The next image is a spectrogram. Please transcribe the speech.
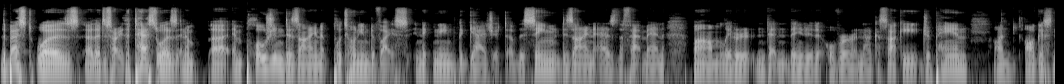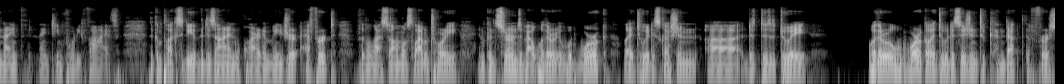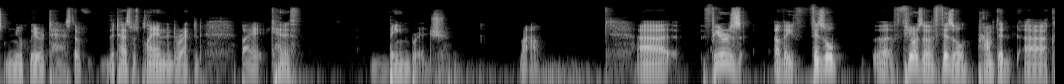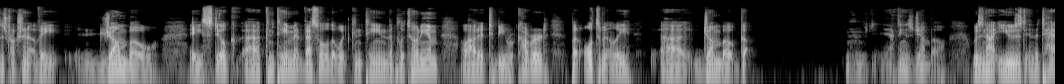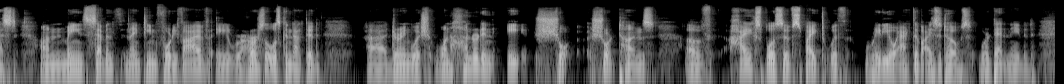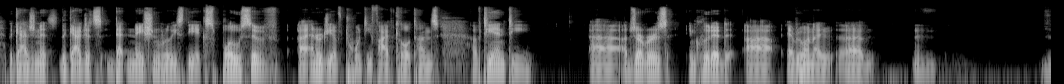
The best was uh, that. Sorry, the test was an uh, implosion design plutonium device, nicknamed the Gadget, of the same design as the Fat Man bomb, later detonated over Nagasaki, Japan, on August 9th, 1945. The complexity of the design required a major effort for the Los Alamos laboratory, and concerns about whether it would work led to a discussion uh, to, to a whether it would work led to a decision to conduct the first nuclear test. The, the test was planned and directed by Kenneth Bainbridge. Wow. Uh, fears of a fizzle, uh, fears of a fizzle prompted uh, construction of a jumbo, a steel uh, containment vessel that would contain the plutonium, allowed it to be recovered, but ultimately, uh, jumbo. I think it's jumbo was not used in the test. On May 7th, 1945, a rehearsal was conducted uh, during which 108 short, short tons of high explosive spiked with radioactive isotopes were detonated. The gadget's, the gadget's detonation released the explosive uh, energy of 25 kilotons of TNT. Uh, observers included uh, everyone uh,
